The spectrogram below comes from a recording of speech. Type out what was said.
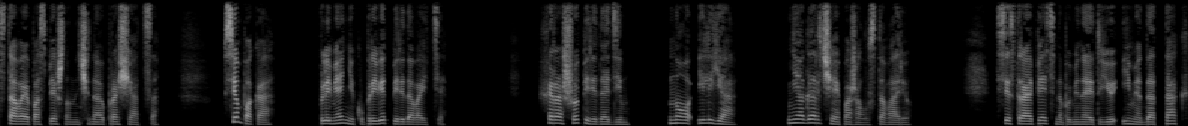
Вставая поспешно, начинаю прощаться. Всем пока. Племяннику привет передавайте. Хорошо передадим. Но, Илья, не огорчай, пожалуйста, Варю. Сестра опять напоминает ее имя, да так,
